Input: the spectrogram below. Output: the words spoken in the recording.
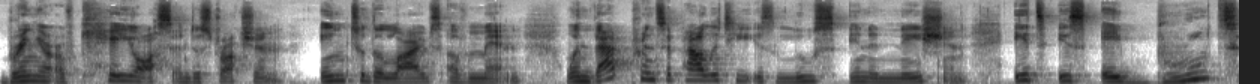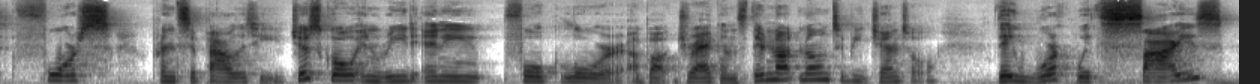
bringer of chaos and destruction into the lives of men. When that principality is loose in a nation, it is a brute force principality. Just go and read any folklore about dragons. They're not known to be gentle. They work with size.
